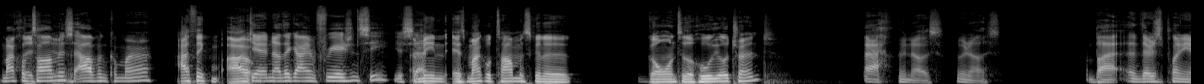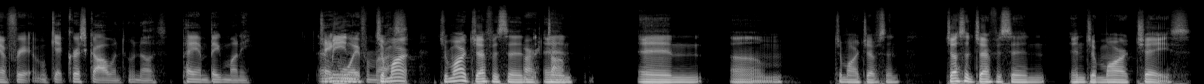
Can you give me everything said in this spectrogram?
Michael Yeah. Thomas, Alvin Kamara, I think I. get another guy in free agency. You're set. I mean, is Michael Thomas gonna go onto the Julio trend? Ah, who knows? Who knows? But uh, there's plenty of free. Get Chris Godwin. Who knows? Pay him big money. I mean, away from Jamar Russ. Jamar Jefferson Or Tom. and and um Jamar Jefferson, Justin Jefferson and Ja'Marr Chase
